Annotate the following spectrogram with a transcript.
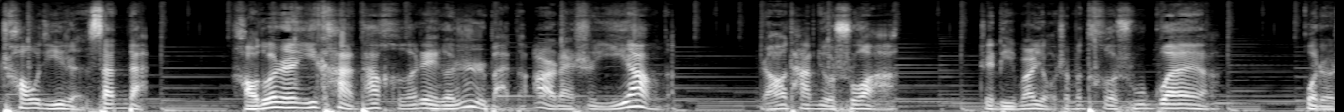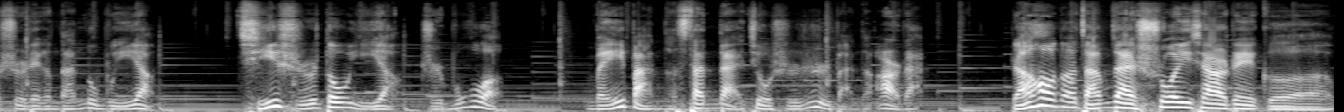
超级忍三代？好多人一看它和这个日版的二代是一样的，然后他们就说啊，这里边有什么特殊关呀，或者是这个难度不一样，其实都一样，只不过美版的三代就是日版的二代。然后呢，咱们再说一下这个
